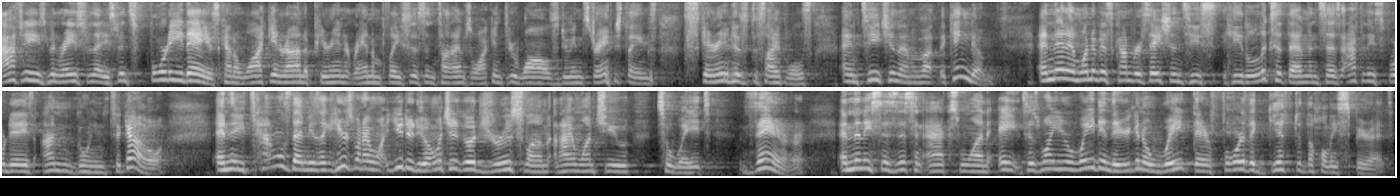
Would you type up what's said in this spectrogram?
After he's been raised from that, he spends 40 days kind of walking around, appearing at random places and times, walking through walls, doing strange things, scaring his disciples, and teaching them about the kingdom. And then in one of his conversations, he's, he looks at them and says, After these 40 days, I'm going to go. And he tells them, He's like, Here's what I want you to do. I want you to go to Jerusalem, and I want you to wait there. And then he says this in Acts 1 8. It says, While you're waiting there, you're going to wait there for the gift of the Holy Spirit.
